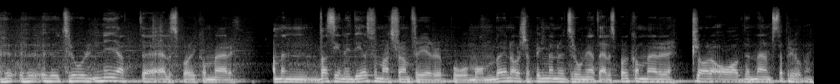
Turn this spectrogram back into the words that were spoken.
Hur, hur, hur tror ni att Elfsborg kommer Ja, men vad ser ni dels för match framför er på måndag i Norrköping, men hur tror ni att Elfsborg kommer klara av den närmsta perioden?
